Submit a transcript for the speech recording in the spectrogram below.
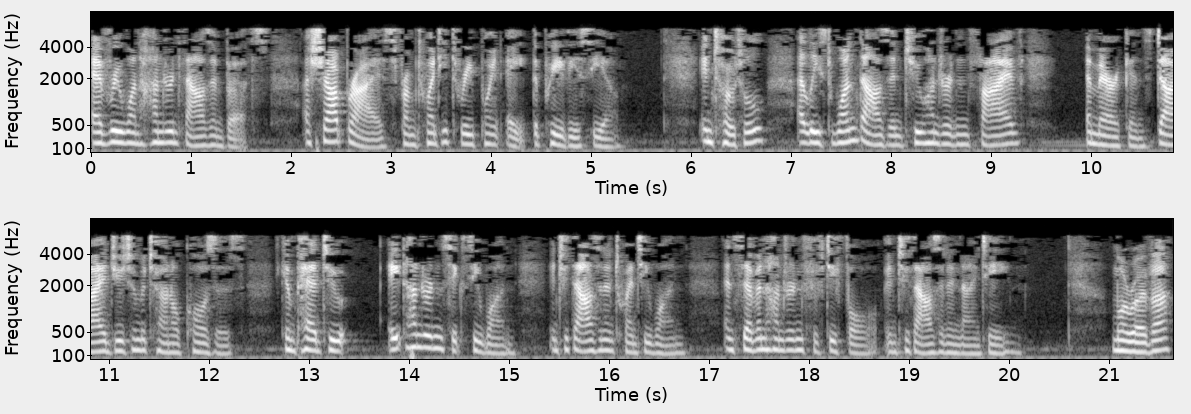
every 100,000 births, a sharp rise from 23.8 the previous year. In total, at least 1,205 Americans die due to maternal causes, compared to 861 in 2021 and 754 in 2019. Moreover,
